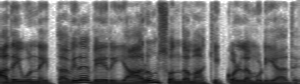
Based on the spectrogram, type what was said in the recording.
அதை உன்னைத் தவிர வேறு யாரும் சொந்தமாக்கிக் கொள்ள முடியாது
